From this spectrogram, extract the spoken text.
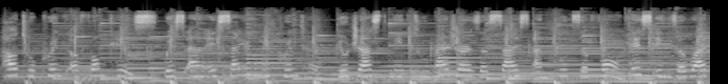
How to print a phone case with an SIUV printer. You just need to measure the size and put the phone case in the right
